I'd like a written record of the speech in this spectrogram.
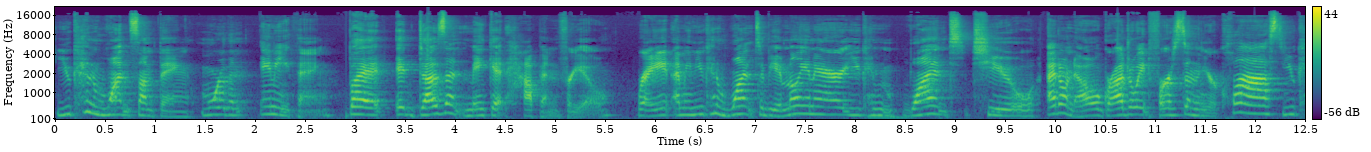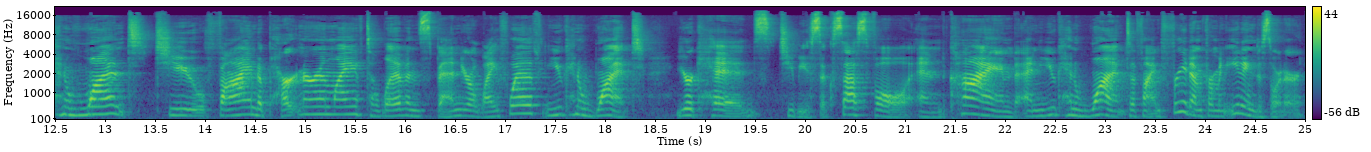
you can want something more than anything, but it doesn't make it happen for you. Right? I mean, you can want to be a millionaire. You can want to, I don't know, graduate first in your class. You can want to find a partner in life to live and spend your life with. You can want your kids to be successful and kind, and you can want to find freedom from an eating disorder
